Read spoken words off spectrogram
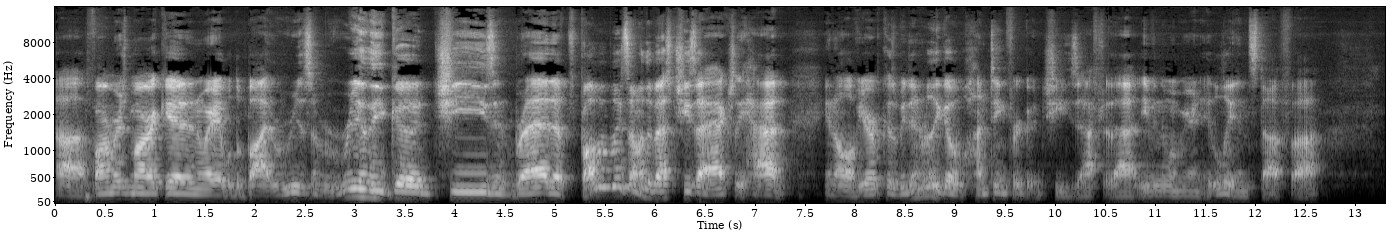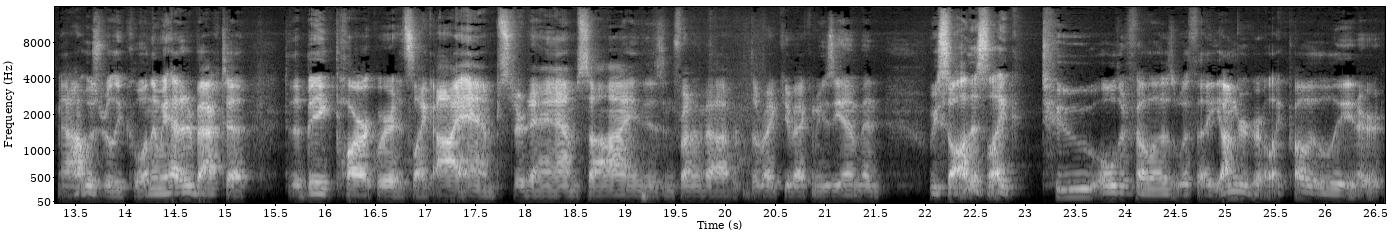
uh, farmer's market and we're able to buy re some really good cheese and bread. It's probably some of the best cheese I actually had in all of Europe because we didn't really go hunting for good cheese after that, even when we were in Italy and stuff. Uh, that was really cool. And then we headed back to to the big park where it's like I Amsterdam sign is in front of uh, the Rijksmuseum, and we saw this like two older fellas with a younger girl, like probably in her,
